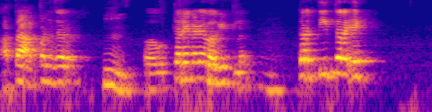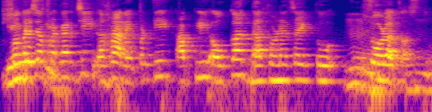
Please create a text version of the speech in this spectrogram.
आता आपण जर उत्तरेकडे बघितलं. तर ती तर एक स्वतःच्या प्रकारची हा नाही पण ती आपली अवकात दाखवण्याचा एक तो. सोहळाच असतो.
